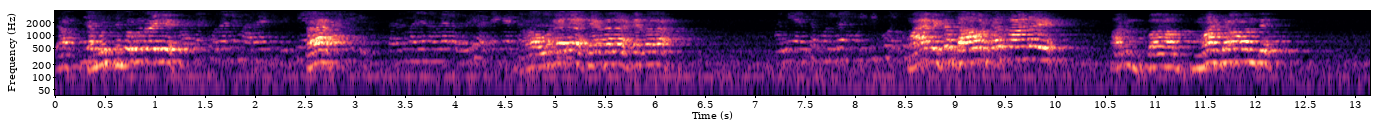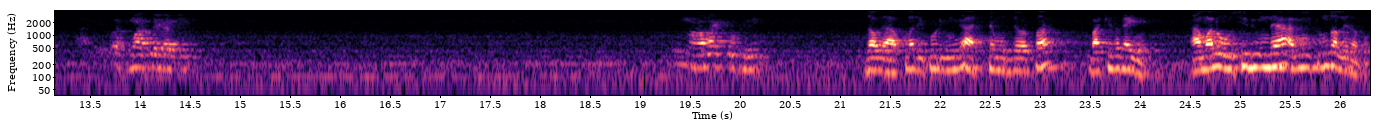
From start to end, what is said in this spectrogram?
जास्त या गोष्टी करून राहिले. माझ्या पोराला मारायची भीती हा. आहे. कारण माझ्या नवऱ्याला घरी हा, उन्हाळ्याला आला अटॅक आला. आणि यांचा मुलगा आणि मुलगी फोन करून- माझ्यापेक्षा दहा वर्षात लहान आहे. आणि ब- मान ठेवा म्हणते. मारले का ती नालायक कुठली? जाऊ द्या आपला रिपोर्ट घेऊन घ्या. आजच्या मुद्द्यावरचा. बाकीचं काही नाही. आम्हाला ओसी देऊन द्या. आम्ही इथून चालले जातो.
